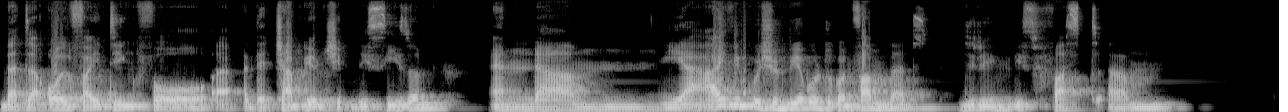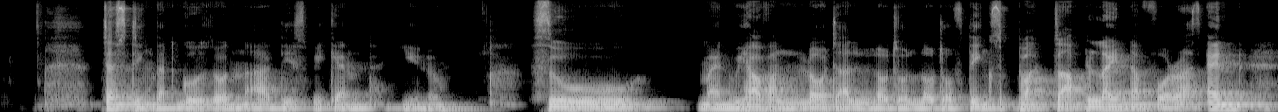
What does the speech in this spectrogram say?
that are all fighting for uh, the championship this season. And um, yeah, I think we should be able to confirm that during this first um, testing that goes on uh, this weekend, you know. So man, we have a lot, a lot, a lot of things packed up, lined up for us. And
